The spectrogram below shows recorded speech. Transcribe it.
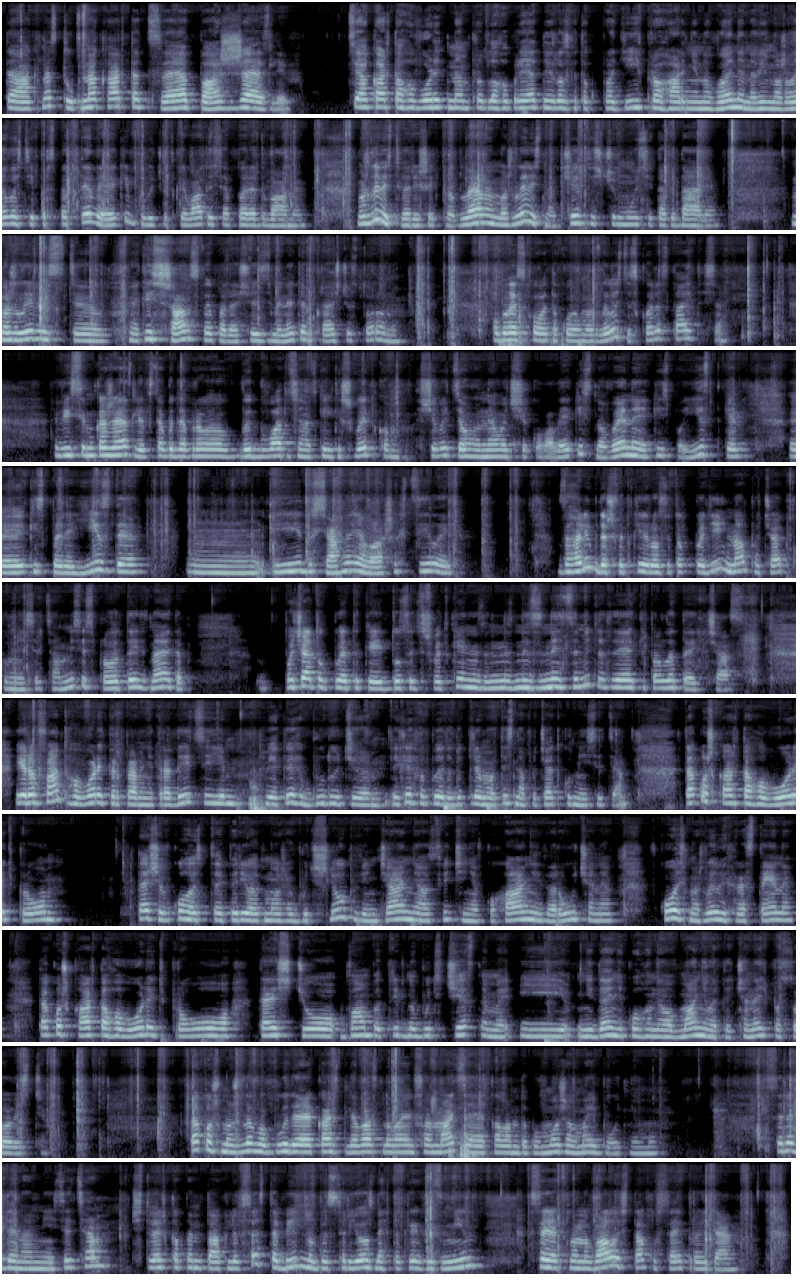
Так, наступна карта це паж жезлів. Ця карта говорить нам про благоприятний розвиток подій, про гарні новини, нові можливості і перспективи, які будуть відкриватися перед вами. Можливість вирішити проблеми, можливість навчитись чомусь і так далі можливість, е, якийсь шанс випаде щось змінити в кращу сторону. Обов'язково такою можливості скористайтеся. Вісімка жезлів, все буде відбуватися наскільки швидко, що ви цього не очікували. Якісь новини, якісь поїздки, е, якісь переїзди і досягнення ваших цілей. Взагалі буде швидкий розвиток подій на початку місяця. Місяць пролетить, знаєте, Початок буде такий досить швидкий, не, не, не замітите, як і пролетить час. Єрофант говорить про певні традиції, в яких будуть, е, яких ви будете дотримуватись на початку місяця. Також карта говорить про те, що в когось цей період може бути шлюб, вінчання, освідчення в коханні, заручене, в когось можливі хрестини. Також карта говорить про те, що вам потрібно бути чистими і ніде нікого не обманювати, чинить по совісті. Також, можливо, буде якась для вас нова інформація, яка вам допоможе в майбутньому. Середина місяця, четверка пентаклів. Все стабільно, без серйозних таких змін. Все як планувалось, так усе і пройде.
